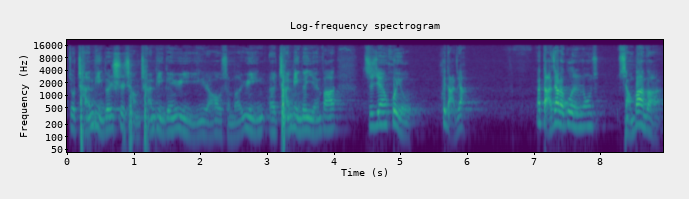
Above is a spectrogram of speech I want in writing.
就产品跟市场、产品跟运营，然后什么运营呃产品跟研发之间会有会打架，那打架的过程中，想办法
